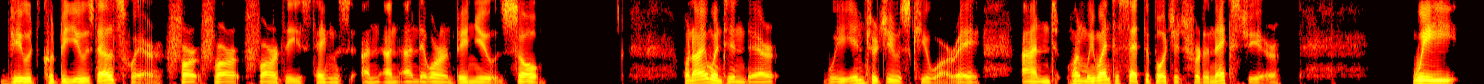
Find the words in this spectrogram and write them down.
viewed could be used elsewhere for for for these things, and and and they weren't being used. So when I went in there, we introduced QRA, and when we went to set the budget for the next year, we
